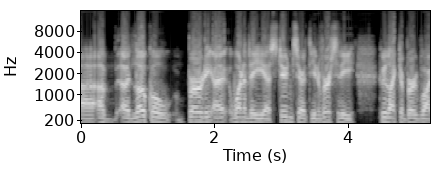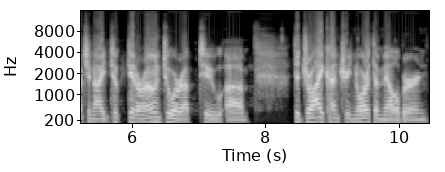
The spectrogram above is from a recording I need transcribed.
uh, a, a, local birdie, uh, one of the uh, students there at the university who liked to bird watch, and I took did our own tour up to um, the dry country north of Melbourne.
